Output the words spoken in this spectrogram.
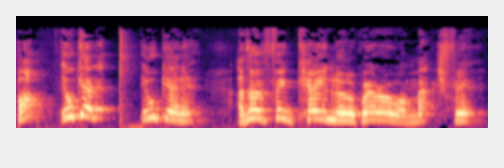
But he'll get it. He'll get it. I don't think Kane and Aguero are match fit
